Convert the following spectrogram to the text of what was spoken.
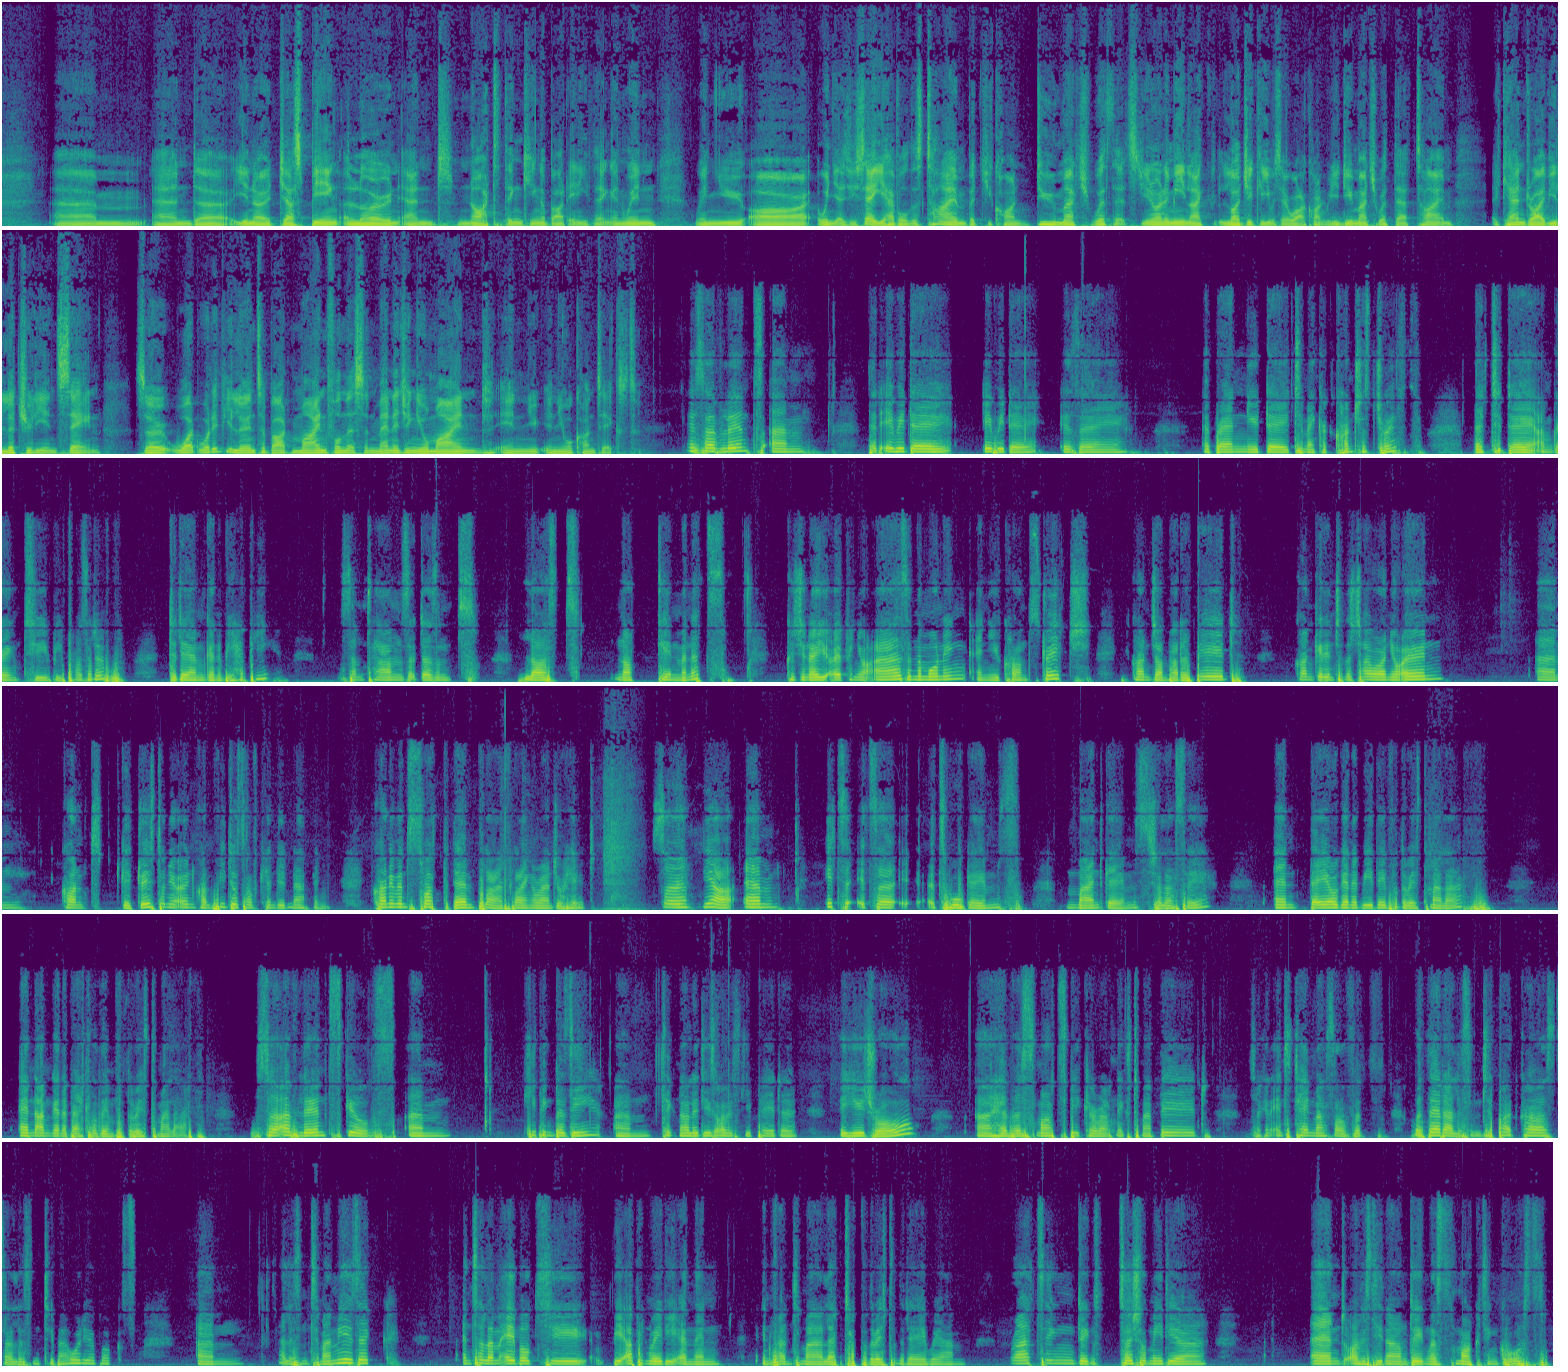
um, and uh, you know just being alone and not thinking about anything. And when when you are when as you say you have all this time, but you can't do much with it. You know what I mean? Like logically, you would say, "Well, I can't really do much with that time." It can drive you literally insane. So, what what have you learned about mindfulness and managing your mind in in your context? Yes, I've learned um, that every day, every day is a a brand new day to make a conscious choice that today I'm going to be positive. Today I'm going to be happy. Sometimes it doesn't last not 10 minutes because you know you open your eyes in the morning and you can't stretch, you can't jump out of bed, can't get into the shower on your own, um, can't get dressed on your own, can't feed yourself, can do nothing, can't even swat the damn fly flying around your head. So yeah, um, it's it's a it's war games, mind games, shall I say? And they are going to be there for the rest of my life. And i'm going to battle them for the rest of my life. So i've learned skills. Um, keeping busy. Um, technology has obviously played a, a, huge role. I have a smart speaker right next to my bed so i can entertain myself with, with that. I listen to podcasts. I listen to my audiobooks. Um, i listen to my music until i'm able to be up and ready and then in front of my laptop for the rest of the day where i'm writing, doing social media, and obviously now I'm doing this marketing course.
